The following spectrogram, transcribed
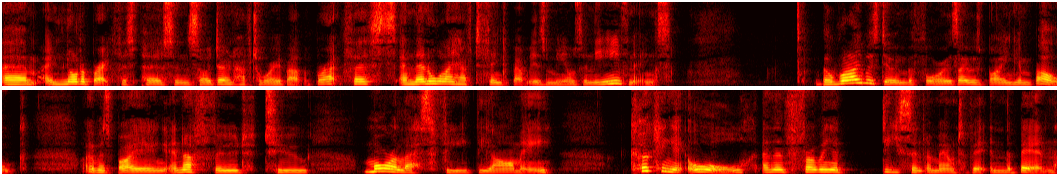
Um, I'm not a breakfast person, so I don't have to worry about the breakfasts, and then all I have to think about is meals in the evenings. But what I was doing before is I was buying in bulk. I was buying enough food to more or less feed the army, cooking it all, and then throwing a decent amount of it in the bin.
